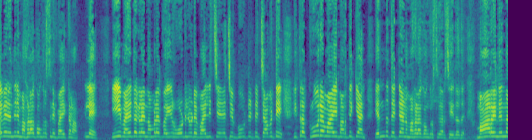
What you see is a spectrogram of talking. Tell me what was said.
ഇവരെന്തിന് മഹിളാ കോൺഗ്രസിനെ ഭയക്കണം? ഇല്ലേ? ഈ വനിതകളെ നമ്മളെ ഈ റോഡിലൂടെ വലിച്ചിഴച്ച് ബൂട്ടിട്ട് ചവിട്ടി ഇത്ര ക്രൂരമായി മർദ്ദിക്കാൻ എന്ത് തെറ്റാണ് മഹിളാ കോൺഗ്രസ്സുകാർ ചെയ്തത്? മാറി നിന്ന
